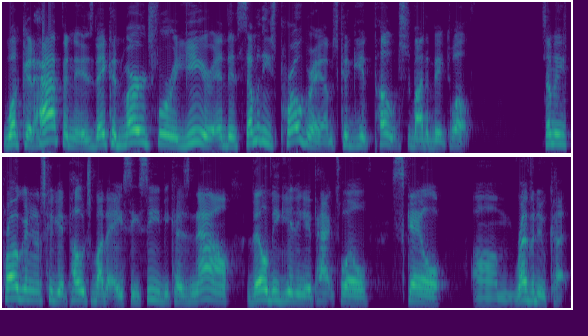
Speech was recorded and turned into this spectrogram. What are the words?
what could happen is they could merge for a year and then some of these programs could get poached by the Big 12. Some of these programs could get poached by the ACC because now they'll be getting a Pac 12 scale um, revenue cut.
